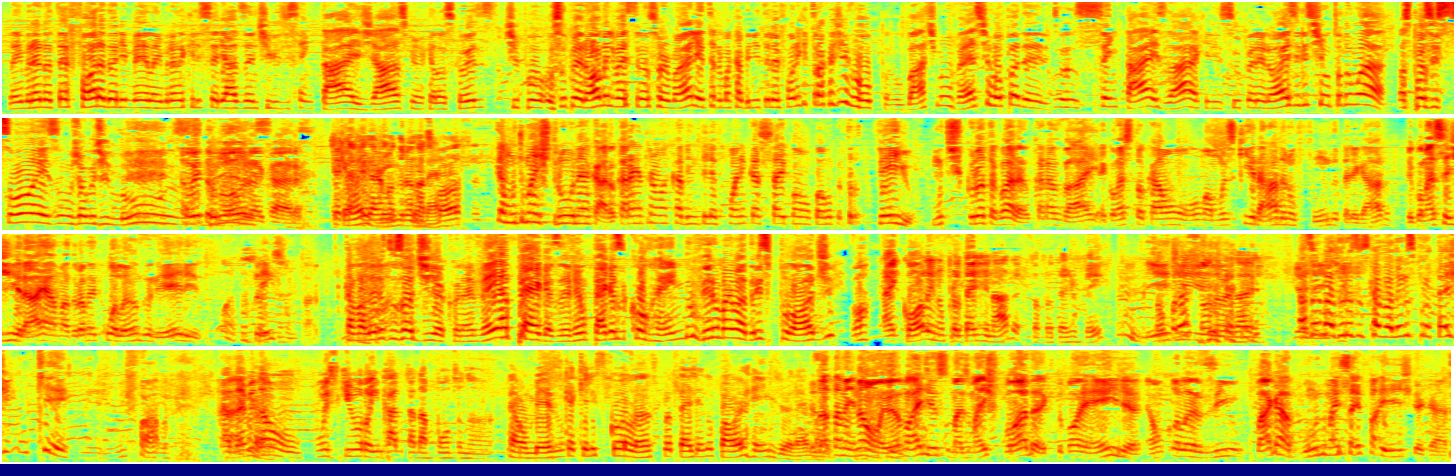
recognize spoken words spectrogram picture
Lembrando até fora do anime, lembrando aqueles seriados antigos de Sentai, Jaspion, aquelas coisas. Tipo, o super-homem ele vai se transformar, ele entra numa cabine telefônica e troca de roupa. O Batman veste a roupa dele. Os Sentais lá, aqueles super-heróis, eles tinham toda uma umas posições, um jogo de luz, É muito os bom, brilhos. né, cara? Quer Que é carregar armadura nas né? costas. Fica muito mais true, né, cara? O cara entra numa cabine telefônica, sai com, com a roupa feio, muito escroto agora. O cara vai, aí começa a tocar um- uma música irada no fundo, tá ligado? Ele começa a girar e a armadura vai colando nele. Pô, Playson, cara. Cavaleiros do Zodíaco, né? Vem a Pegasus, aí vem um Pegasus correndo, vira uma armadura, explode. Ó, Aí cola e não protege nada, só protege o peito. Só E o coração, na verdade. As armaduras dos cavaleiros protegem o quê nele? Me fala. Ah, deve cara. dar um, um skill em cada, cada ponto na. É o mesmo que aqueles colãs protegem do Power Ranger, né? Mano? Exatamente, não, eu ia falar disso, mas o mais foda é que do Power Ranger é um colanzinho vagabundo, mas sai faísca, cara.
